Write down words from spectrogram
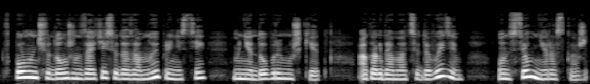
В полночь должен зайти сюда за мной и принести мне добрый мушкет. А когда мы отсюда выйдем, он все мне расскажет.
